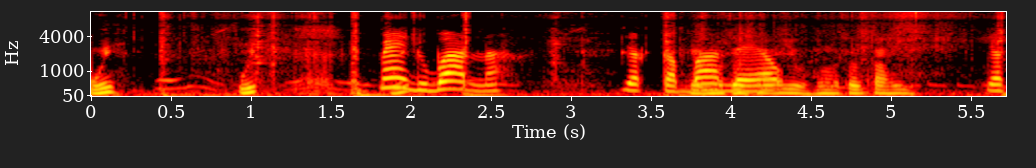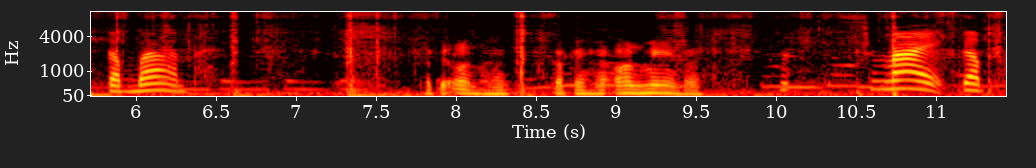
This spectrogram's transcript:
อุ้ยแม่อยู่บ้านนะ อยากกลับบ้านแล้วเห็มอเตอร์ไซค์อยู่เห็นมอเตอร์ไซค์อยู่อยากกลับบ้านกลับไปอ้อนหากลับไปหาอ้อนแม่เหรอไม่กลับไป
